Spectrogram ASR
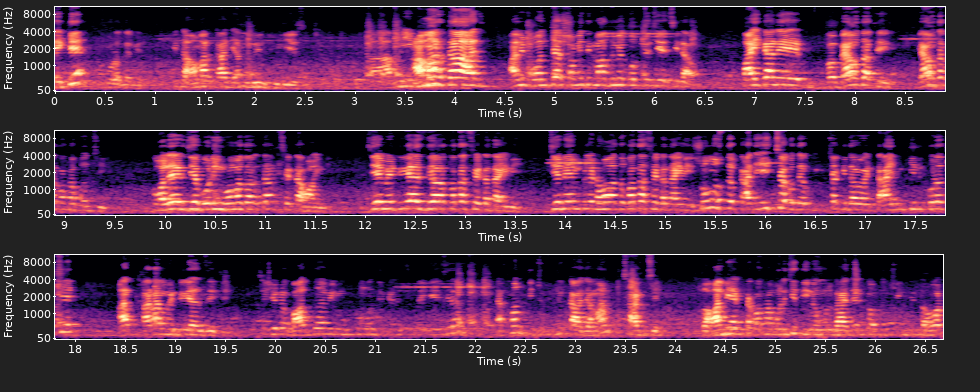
ডেকে করে দেবে। কিন্তু আমার কাজ এতদিন ঝুলিয়ে এসেছে। আপনি আমার কাজ আমি পঞ্চায়েত সমিতির মাধ্যমে করতে চেয়েছিলাম। পাইকানে ব্যবতাতে ব্যবতার কথা বলছি। কলের যে বোরিং হওয়া দরকার, সেটা হয়নি। যে মেটেরিয়াল দেওয়ার কথা, সেটা দেয়নি। যে নেম প্লেট হওয়া তো কথা, সেটা দেয়নি। সমস্ত কাজে ইচ্ছা করতে ইচ্ছাকৃতভাবে টাইম কিল করেছে আর খারাপ মেটেরিয়াল দিয়েছে। সেই জন্য বাধ্য আমি মুখ্যমন্ত্রীর কাছে ছুটে গিয়েছিলাম। এখন কিছু কিছু কাজ আমার ছাড়ছে। তো আমি একটা কথা বলেছি, তৃণমূল ভাইদেরকে অত চিন্তিত হওয়ার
